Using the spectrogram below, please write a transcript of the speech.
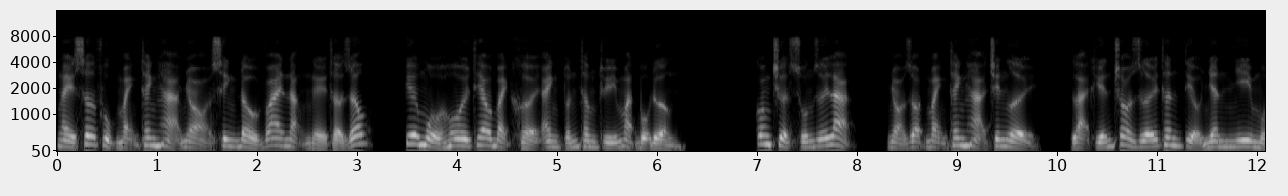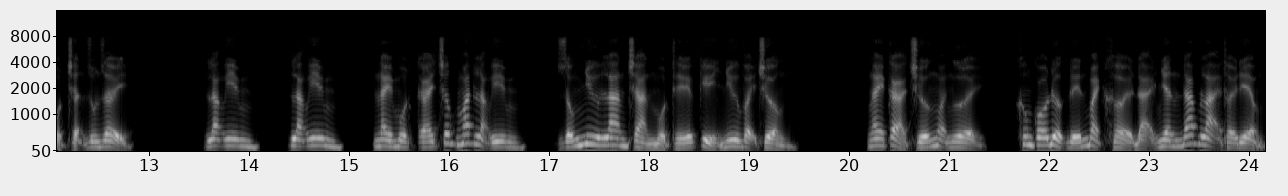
ngày sơ phục mạnh thanh hạ nhỏ sinh đầu vai nặng nghề thở dốc, kia mồ hôi theo bạch khởi anh tuấn thâm thúy mặt bộ đường. Cong trượt xuống dưới lạc, nhỏ giọt mạnh thanh hạ trên người, lại khiến cho dưới thân tiểu nhân nhi một trận run rẩy. Lặng im, lặng im, này một cái chớp mắt lặng im, giống như lan tràn một thế kỷ như vậy trường. Ngay cả chướng mọi người, không có được đến bạch khởi đại nhân đáp lại thời điểm,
